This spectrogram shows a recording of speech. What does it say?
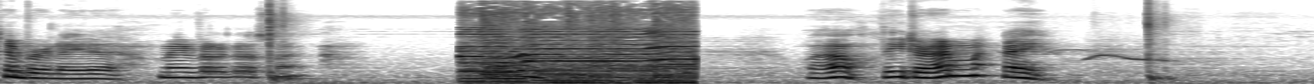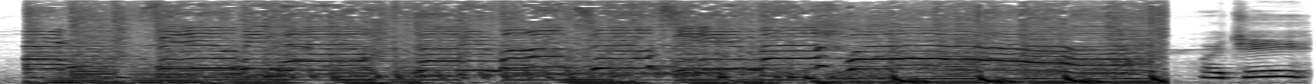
Temporary leader, main vocalist. Well, leader M. YG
